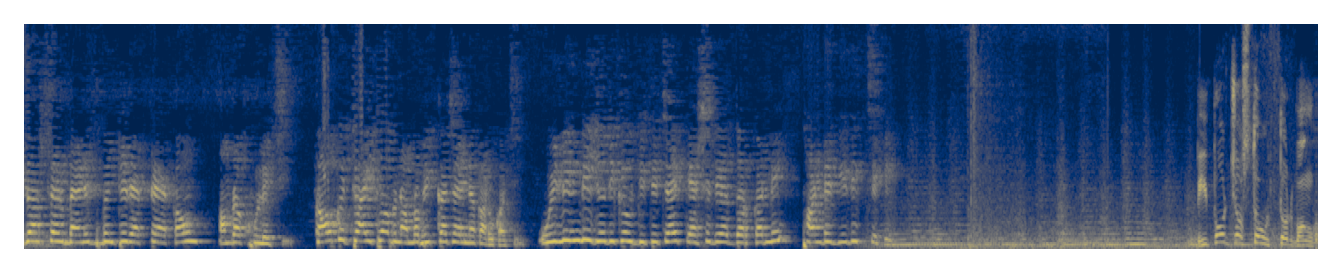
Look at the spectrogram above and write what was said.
ডিজাস্টার ম্যানেজমেন্টের একটা অ্যাকাউন্ট আমরা খুলেছি। কাউকে চাইতে হবে না, আমরা ভিক্ষা চাই না কারও কাছে। উইলিংলি যদি কেউ দিতে চায় ক্যাশে দেওয়ার দরকার নেই ফান্ডে দিয়ে দিচ্ছে কে? বিপর্যস্ত উত্তরবঙ্গ।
